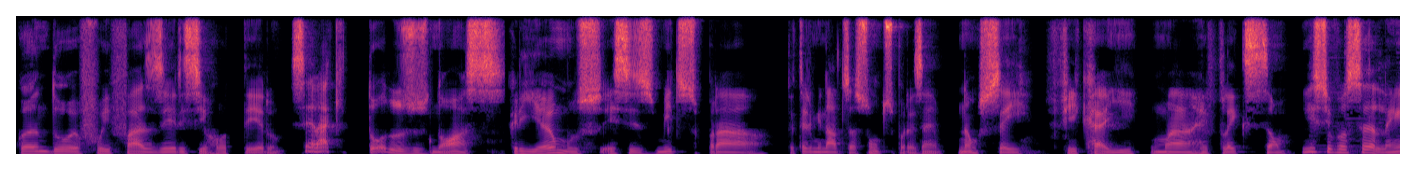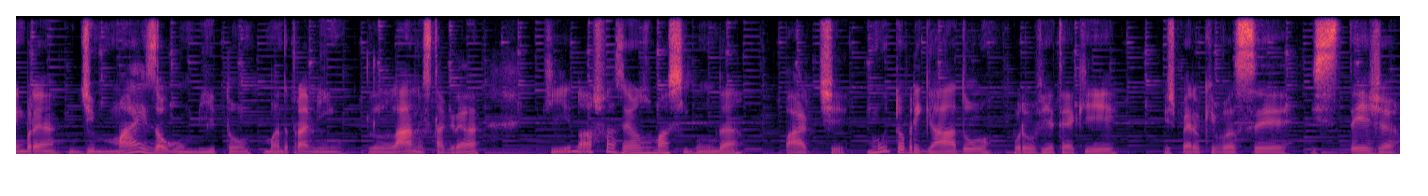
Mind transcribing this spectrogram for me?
quando eu fui fazer esse roteiro. Será que todos nós criamos esses mitos para determinados assuntos, por exemplo? Não sei. Fica aí uma reflexão. E se você lembra de mais algum mito, manda para mim lá no Instagram que nós fazemos uma segunda parte. Muito obrigado por ouvir até aqui. Espero que você esteja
